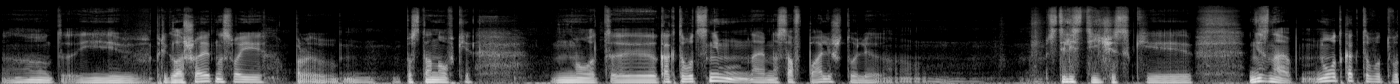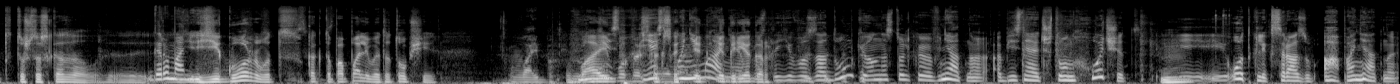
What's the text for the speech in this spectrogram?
вот, и приглашает на свои постановки. Ну вот, э, как-то вот с ним, наверное, совпали, что ли, стилистически, не знаю, ну вот как-то вот, вот то, что сказал э, Гармонично. Егор, вот как-то попали в этот общий Вайб. Вайб, есть, есть сказать, понимание эгрегор. просто его задумки, он настолько внятно объясняет, что он хочет, Мгм. и, и отклик сразу. А, понятно.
